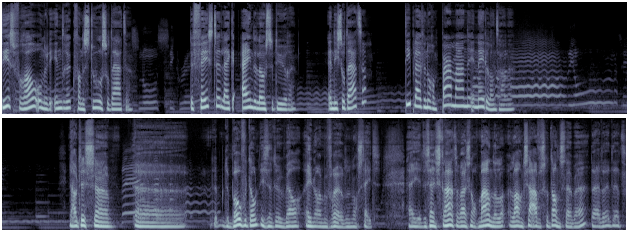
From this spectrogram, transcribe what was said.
die is vooral onder de indruk van de stoere soldaten. De feesten lijken eindeloos te duren. En die soldaten? Die blijven nog een paar maanden in Nederland hangen. Nou, het is. eh, eh, de, boventoon is natuurlijk wel enorme vreugde nog steeds. Er zijn straten waar ze nog maandenlang s'avonds gedanst hebben. Hè? Dat,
